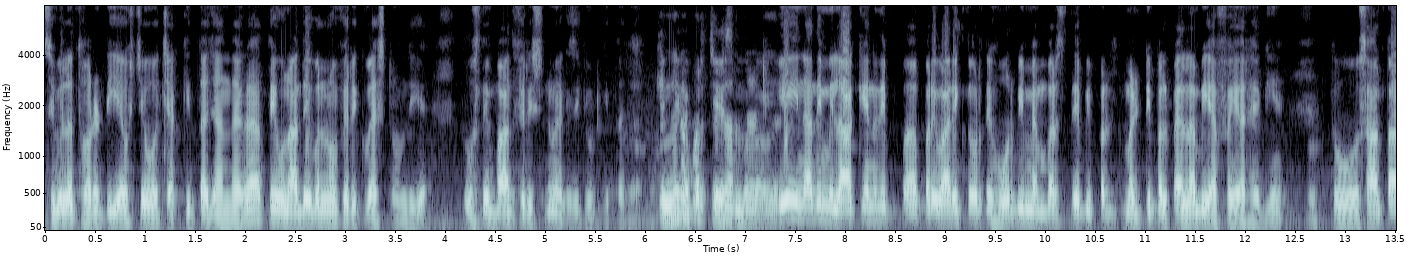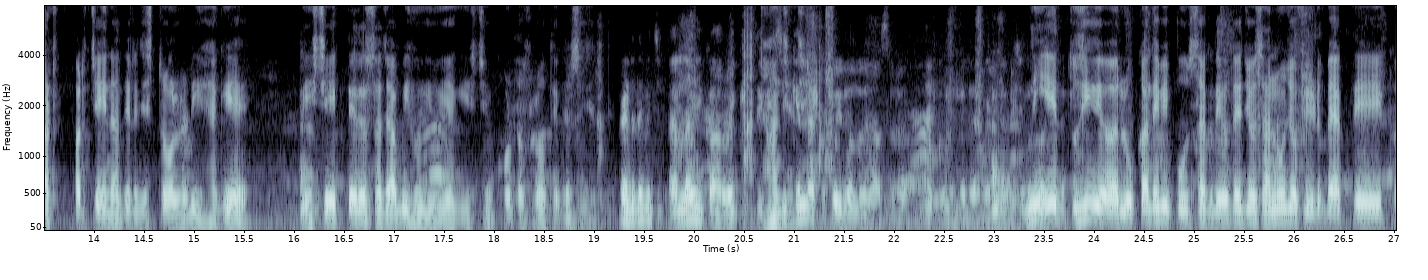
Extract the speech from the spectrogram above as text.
ਸਿਵਲ ਅਥਾਰਟੀ ਹੈ ਉਸ 'ਚ ਉਹ ਚੈੱਕ ਕੀਤਾ ਜਾਂਦਾ ਹੈਗਾ ਤੇ ਉਹਨਾਂ ਦੇ ਵੱਲੋਂ ਫਿਰ ਰਿਕੁਐਸਟ ਹੁੰਦੀ ਹੈ ਤੇ ਉਸ ਦੇ ਬਾਅਦ ਫਿਰ ਇਸ ਨੂੰ ਐਗਜ਼ੀਕਿਊਟ ਕੀਤਾ ਜਾਂਦਾ ਕਿੰਨੇ ਦੇ ਇਹ ਇਹਨਾਂ ਦੇ ਮਿਲਾ ਕੇ ਇਹਨਾਂ ਦੇ ਪਰਿਵਾਰਿਕ ਤੌਰ ਤੇ ਹੋਰ ਵੀ ਮੈਂਬਰਸ ਦੇ ਵੀ ਮਲਟੀਪਲ ਪਹਿਲਾਂ ਵੀ ਐਫ ਆਈ ਆਰ ਹੈਗੀਆਂ। ਤੋਂ 7-8 ਪਰਚੇ ਇਹਨਾਂ ਦੇ ਰਜਿਸਟਰ ਆਲਰੇਡੀ ਹੈਗੇ ਹੈ। ਇਸ 'ਚ ਇੱਕ ਤੇ ਤਾਂ ਸਜ਼ਾ ਵੀ ਹੋਈ ਹੋਈ ਹੈਗੀ ਇਸ 'ਚ ਆਫ ਲਾਅ ਤੇ ਪ੍ਰੋਸੀਜਰ ਪਿੰਡ ਦੇ ਵਿੱਚ ਪਹਿਲਾਂ ਵੀ ਕਾਰਵਾਈ ਕੀਤੀ ਗਈ ਹਾਂਜੀ, ਸੀ ਕਿੰਨਾ ਕੁ ਕੋਈ ਮਤਲਬ ਰਸ ਦੇਖਣ ਨੂੰ ਮਿਲਿਆ ਪਿੰਡ ਦੇ ਵਿੱਚ? ਨਹੀਂ ਇਹ ਤੁਸੀਂ ਅ, ਲੋਕਾਂ ਦੇ ਵੀ ਪੁੱਛ ਸਕਦੇ ਹੋ ਤੇ ਜੋ ਸਾਨੂੰ ਜੋ ਫੀਡਬੈਕ ਤੇ ਇੱਕ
